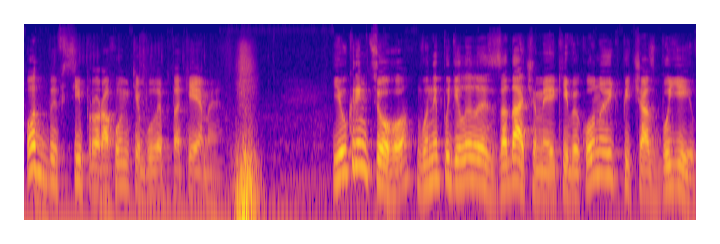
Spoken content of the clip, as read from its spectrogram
От би всі прорахунки були б такими. І окрім цього, вони поділились задачами, які виконують під час боїв.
